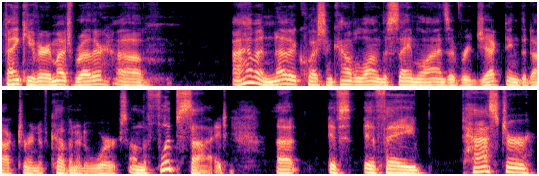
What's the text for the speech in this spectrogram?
Thank you very much, brother. Uh, I have another question, kind of along the same lines of rejecting the doctrine of covenant of works. On the flip side, uh, if if a pastor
